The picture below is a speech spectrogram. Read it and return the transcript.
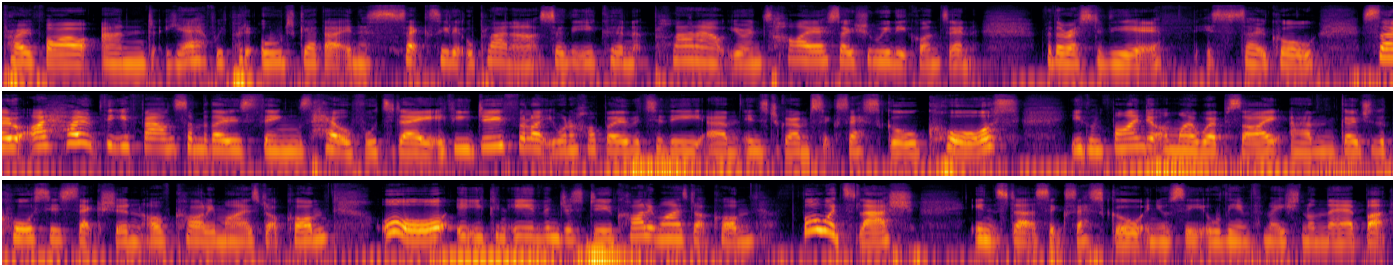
profile, and yeah, we put it all together in a sexy little planner so that you can plan out your entire social media content for the rest of the year is so cool. So I hope that you found some of those things helpful today. If you do feel like you want to hop over to the um, Instagram Success School course, you can find it on my website. Um, go to the courses section of carlymyers.com, or you can even just do carlymyers.com forward slash Insta Success School, and you'll see all the information on there. But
